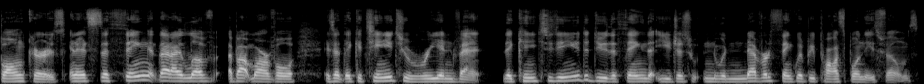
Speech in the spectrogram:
bonkers. And it's the thing that I love about Marvel is that they continue to reinvent. They continue to do the thing that you just would never think would be possible in these films.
